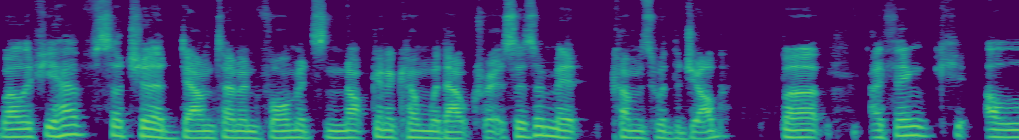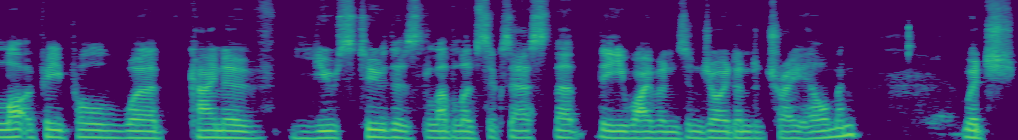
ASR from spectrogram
Well, if you have such a downturn in form, it's not going to come without criticism. It comes with the job. But I think a lot of people were kind of used to this level of success that the Wyverns enjoyed under Trey Hillman, which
